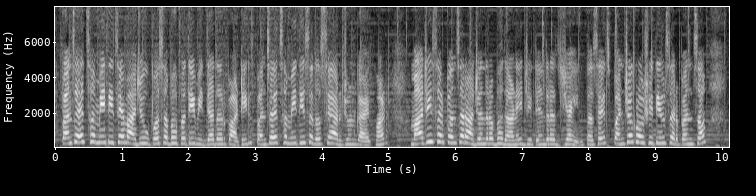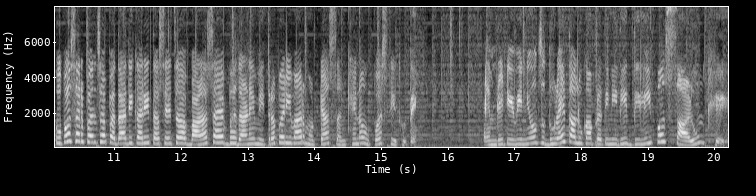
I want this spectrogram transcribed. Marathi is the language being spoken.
पंचायत समितीचे माजी उपसभापती विद्याधर पाटील पंचायत समिती सदस्य अर्जुन गायकवाड माजी सरपंच राजेंद्र भदाणे जितेंद्र जैन तसेच पंचक्रोशीतील सरपंच उपसरपंच पदाधिकारी तसेच बाळासाहेब भदाणे मित्रपरिवार मोठ्या संख्येनं उपस्थित होते. एमडीटीव्ही न्यूज धुळे तालुका प्रतिनिधी दिलीप साळुंखे.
